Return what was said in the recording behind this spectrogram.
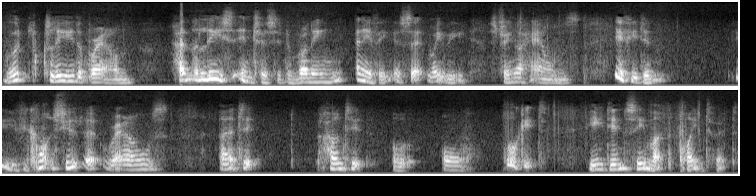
Woodley the Brown hadn't the least interest in running anything except maybe a string of hounds. If you didn't, if you can't shoot at rouse at it, hunt it, or or hook it, he didn't see much point to it.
